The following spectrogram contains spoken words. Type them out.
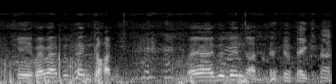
โอเคบายบายเพื่อนๆก่อนบายบายเพื่อนๆก่อนไปครับ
